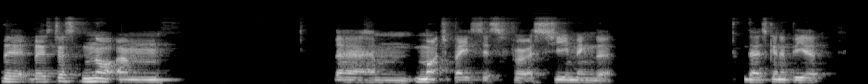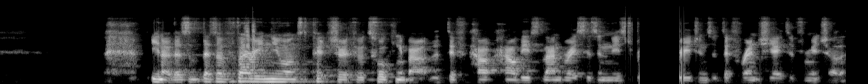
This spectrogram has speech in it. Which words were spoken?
there, there's just not um, um, much basis for assuming that there's going to be a you know there's a, there's a very nuanced picture if you're talking about the how, how these land races in these regions are differentiated from each other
